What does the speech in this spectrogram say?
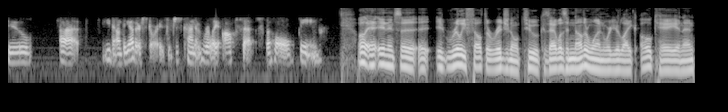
to, uh, you know, the other stories. It just kind of really offsets the whole theme. Well, and, it's a it- it really felt original too because that was another one where you're like, okay, and then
